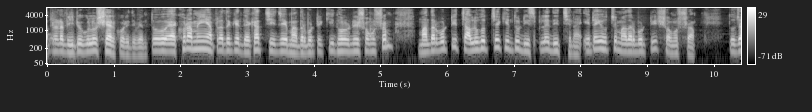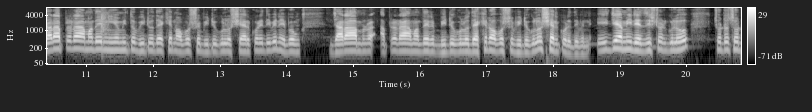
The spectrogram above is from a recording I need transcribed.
আপনারা ভিডিওগুলো শেয়ার করে দেবেন। তো এখন আমি আপনাদেরকে দেখাচ্ছি যে মাদারবোর্ডটির কী ধরনের সমস্যা। মাদারবোর্ডটি চালু হচ্ছে কিন্তু ডিসপ্লে দিচ্ছে না। এটাই হচ্ছে মাদারবোর্ডটির সমস্যা। তো যারা আপনারা আমাদের নিয়মিত ভিডিও দেখেন, অবশ্যই ভিডিওগুলো শেয়ার করে দিবেন এবং যারা আমরা, আপনারা আমাদের ভিডিওগুলো দেখেন, অবশ্যই ভিডিওগুলো শেয়ার করে দেবেন। এই যে আমি রেজিস্টারগুলো ছোট ছোট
